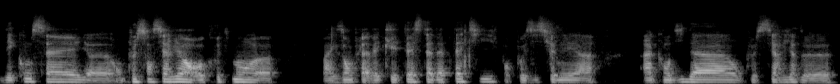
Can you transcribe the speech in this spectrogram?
des conseils. Euh, on peut s'en servir en recrutement, euh, par exemple, avec les tests adaptatifs pour positionner un, un candidat. On peut se servir de,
